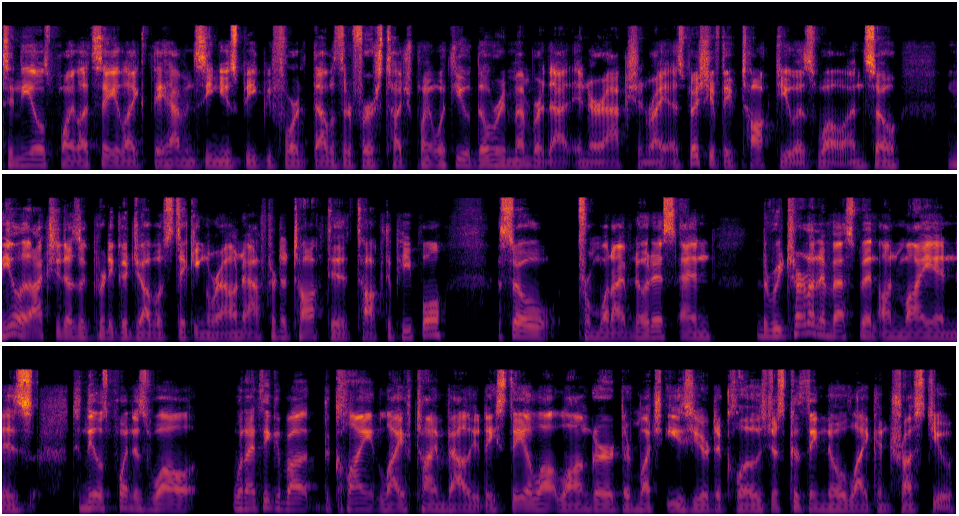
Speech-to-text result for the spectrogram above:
to Neil's point, let's say like they haven't seen you speak before, that was their first touch point with you. They'll remember that interaction, right? Especially if they've talked to you as well. And so Neil actually does a pretty good job of sticking around after the talk to talk to people. So from what I've noticed, and the return on investment on my end is to Neil's point as well when I think about the client lifetime value, they stay a lot longer. They're much easier to close just because they know, like, and trust you.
